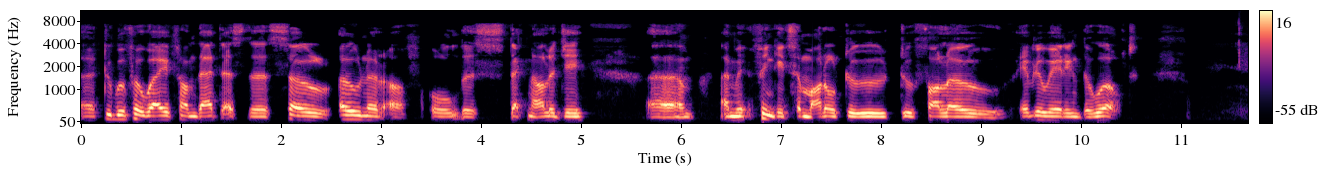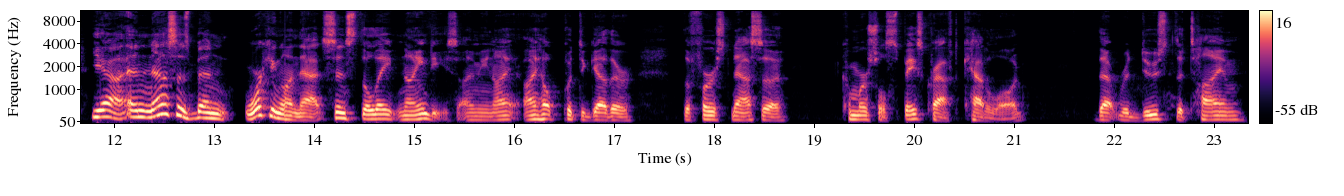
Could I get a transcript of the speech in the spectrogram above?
uh, to move away from that as the sole owner of all this technology. Um, I mean, think it's a model to to follow everywhere in the world. Yeah, and NASA's been working on that since the late 90s. I mean, I, I helped put together the first NASA commercial spacecraft catalog that reduced the time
